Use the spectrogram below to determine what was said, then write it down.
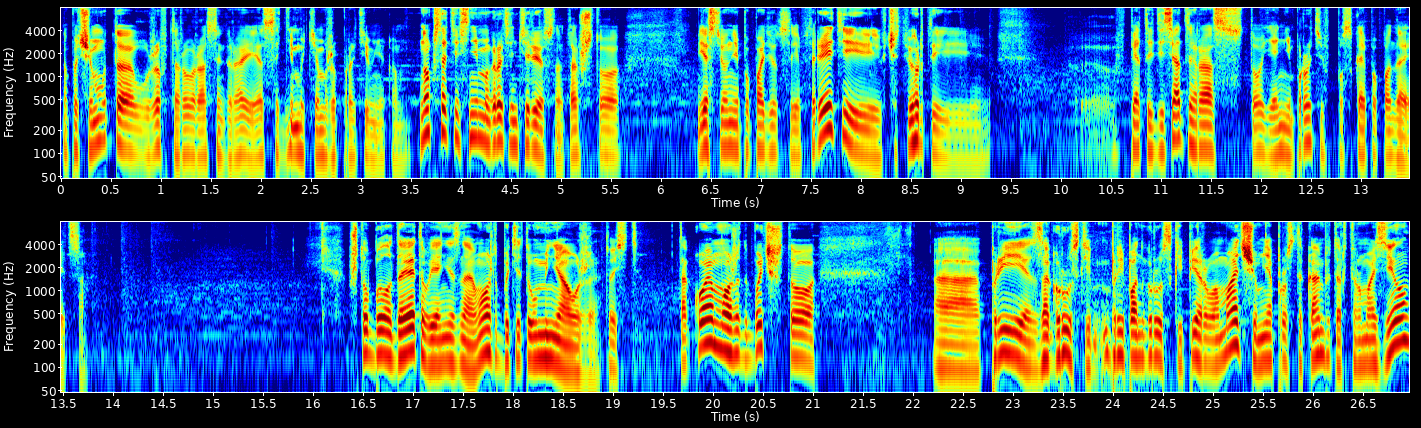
Но почему-то уже второй раз играю я с одним и тем же противником. Но, кстати, с ним играть интересно, так что если он не попадется и в третий, и в четвертый, и в пятый-десятый раз, то я не против, пускай попадается. Что было до этого, я не знаю. Может быть, это у меня уже. То есть, такое может быть, что э, при загрузке, при подгрузке первого матча у меня просто компьютер тормозил. У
